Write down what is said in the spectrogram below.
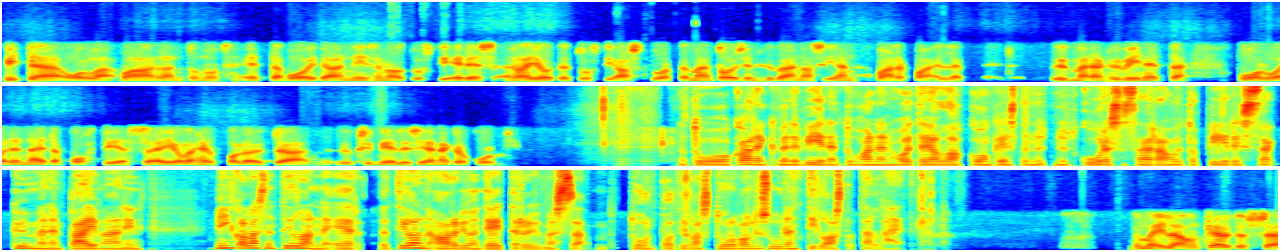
pitää olla vaarantunut, että voidaan niin sanotusti edes rajoitetusti astua tämän toisen hyvän asian varpaille. Ymmärrän hyvin, että puolueiden näitä pohtiessa ei ole helppo löytää yksimielisiä näkökulmia. No tuo 25 000 hoitajan lakko on kestänyt nyt kuudessa sairaanhoitopiirissä kymmenen päivää, niin Minkälaisen tilanne, er-, tilannearvioin teitte ryhmässä tuon potilasturvallisuuden tilasta tällä hetkellä? No meillä on käytössä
